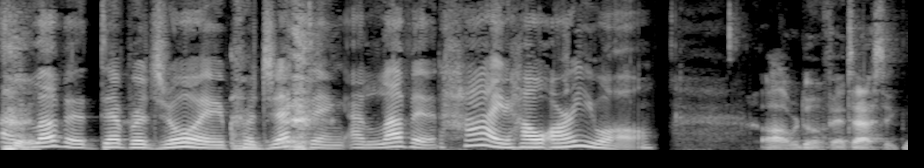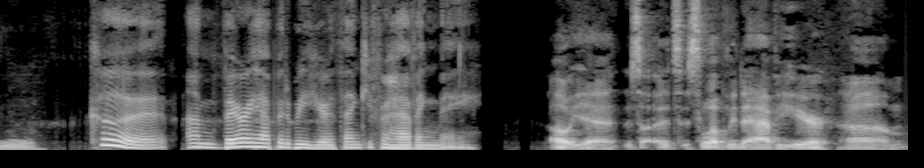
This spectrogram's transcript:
I love it. Deborah Joy projecting. I love it. Hi, how are you all? Uh, we're doing fantastic. Good. I'm very happy to be here. Thank you for having me. Oh yeah, it's it's, it's lovely to have you here. Um,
